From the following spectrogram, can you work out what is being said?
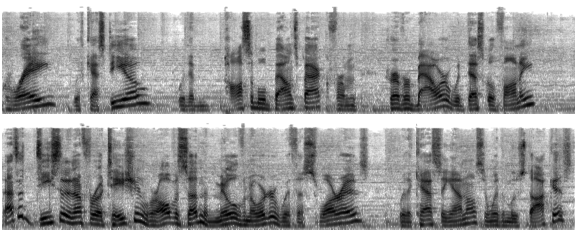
Gray, with Castillo, with a possible bounce back from Trevor Bauer with DeSclafani, that's a decent enough rotation where all of a sudden, the middle of an order with a Suarez, with a Castellanos, and with a Moustakas,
